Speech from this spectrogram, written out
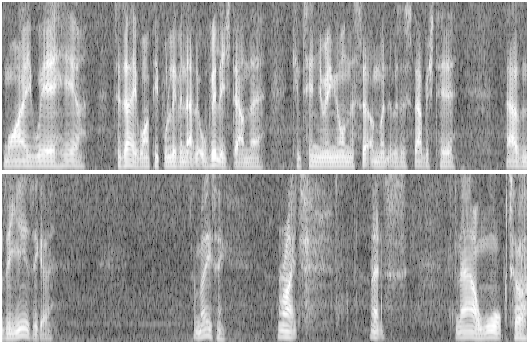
why we're here today, why people live in that little village down there continuing on the settlement that was established here thousands of years ago. It's amazing. Right, let's now walk to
